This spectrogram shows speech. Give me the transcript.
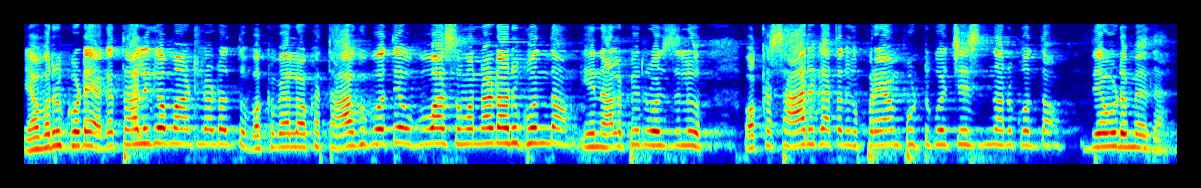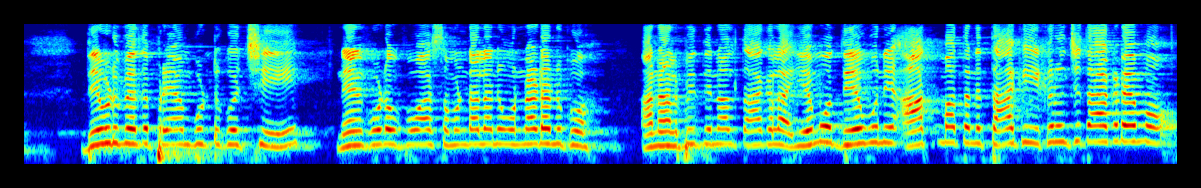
ఎవరు కూడా ఎగతాళిగా మాట్లాడొద్దు. ఒకవేళ ఒక తాగుపోతే ఉపవాసం ఉన్నాడు అనుకుందాం. ఈ నలభై రోజులు ఒక్కసారిగా అతనికి ప్రేమ పుట్టుకొచ్చేసింది అనుకుందాం దేవుడి మీద. దేవుడి మీద ప్రేమ పుట్టుకొచ్చి నేను కూడా ఉపవాసం ఉండాలని ఉన్నాడు అనుకో ఆ నలభై దినాలు తాగల. ఏమో దేవుని ఆత్మ అతన్ని తాకి ఇక నుంచి తాగడేమో.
